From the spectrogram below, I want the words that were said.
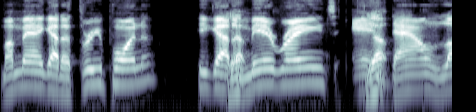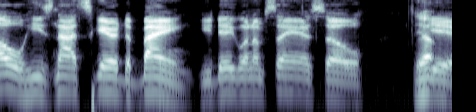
My man got a three pointer. He got a mid range and Yep. down low. He's not scared to bang. You dig what I'm saying? So Yep. yeah,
